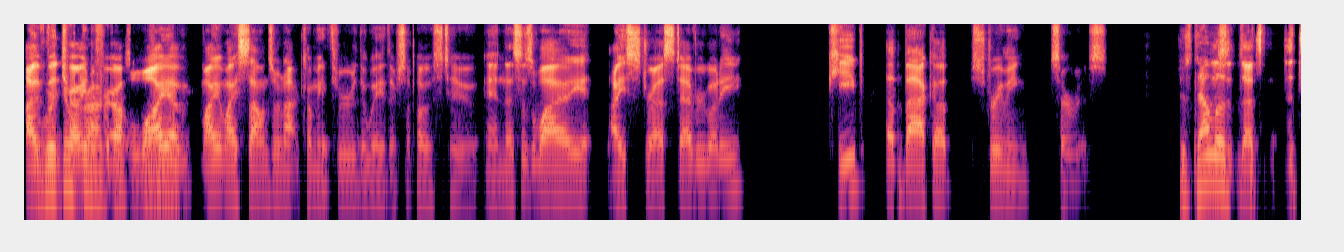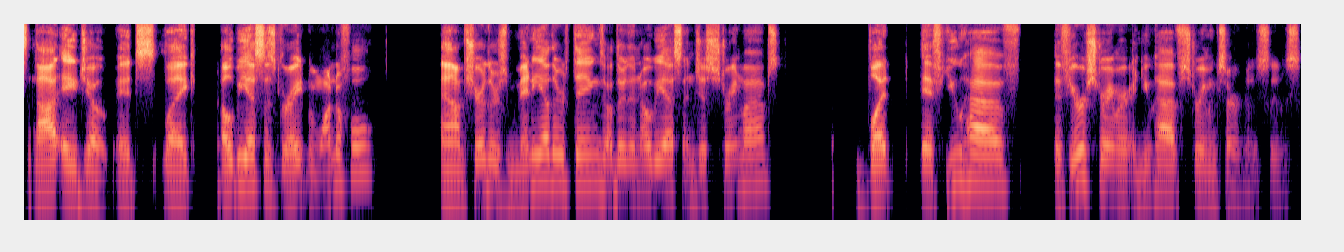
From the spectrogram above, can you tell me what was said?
I've Work been in trying to figure out why. I'm, why my sounds are not coming through the way they're supposed to, and this is why I stress to everybody: keep a backup streaming service. Just download. is- that's it's not a joke. It's like OBS is great and wonderful, and I'm sure there's many other things other than OBS and just Streamlabs. But if you have if you're a streamer and you have streaming services,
